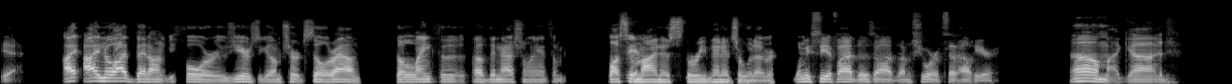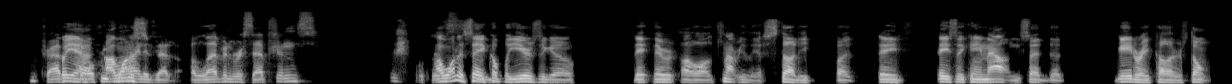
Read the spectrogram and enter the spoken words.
Yeah, I I know I've bet on it before. It was years ago. I'm sure it's still around. The length of the, of the national anthem, plus Yeah. or minus three minutes or whatever. let me see if I have those odds. I'm sure it's out here. oh my god, Travis But yeah, Kelce's I line s- is at 11 receptions. Which I want to say a couple of years ago, they they were oh, well, it's not really a study, but they basically came out and said that Gatorade colors don't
